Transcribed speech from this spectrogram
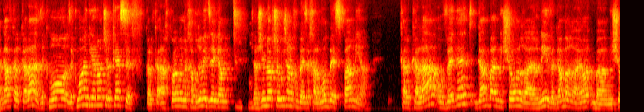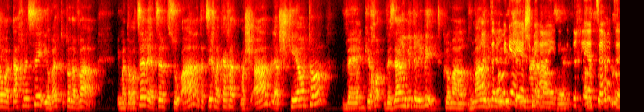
אגב, כלכלה, זה כמו, זה כמו הגיונות של כסף. כלכ... אנחנו כל הזמן מחברים את זה גם, שאנשים לא יחשבו שאנחנו באיזה חלומות באספמיה. כלכלה עובדת גם במישור הרעיוני וגם ברעיון, במישור התכלסי, היא עובדת אותו דבר. אם אתה רוצה לייצר תשואה, אתה צריך לקחת משאב, להשקיע אותו, וככל, וזה הריבית דריבית. כלומר, ומה הריבית דריבית? זה לא מגיע יש מאין, צריך לייצר את זה.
